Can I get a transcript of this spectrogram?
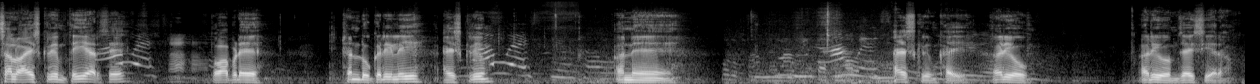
ચાલો આઈસ્ક્રીમ તૈયાર છે. તો આપણે ઠંડુ કરી લઈએ આઈસ્ક્રીમ અને આઈસ્ક્રીમ ખાઈએ. હરિઓમ. હરિઓમ, જય સિયારામ.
